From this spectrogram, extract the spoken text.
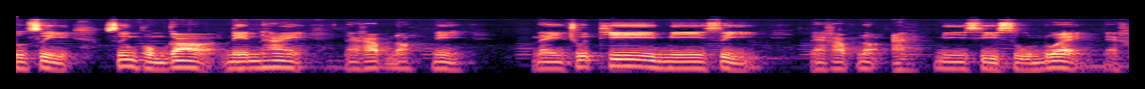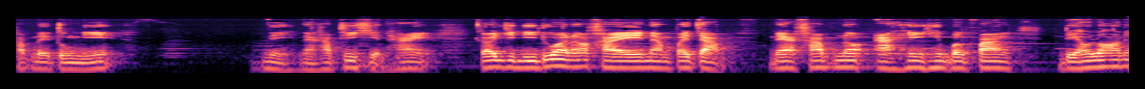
4004 ซึ่งผมก็เน้นให้นะครับเนาะนี่ในชุดที่มี 4นะครับเนาะอะมี 40 ด้วยนะครับในตรงนี้ นี่นะครับที่เขียนให้ก็ยินดีด้วยเนาะใครนำไปจับนะครับเนาะอะเฮงเฮงปังปังๆเดี๋ยวรอใน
